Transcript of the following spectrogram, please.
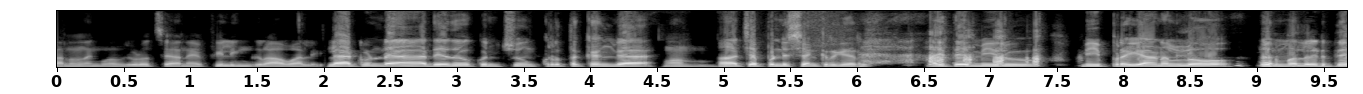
ఆనందంగా ఉంది చూడొచ్చే అనే ఫీలింగ్ రావాలి. లేకుండా అదేదో కొంచెం కృతకంగా! చెప్పండి శంకర్ గారు. అయితే మీరు మీ ప్రయాణంలో మొదలెడితే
